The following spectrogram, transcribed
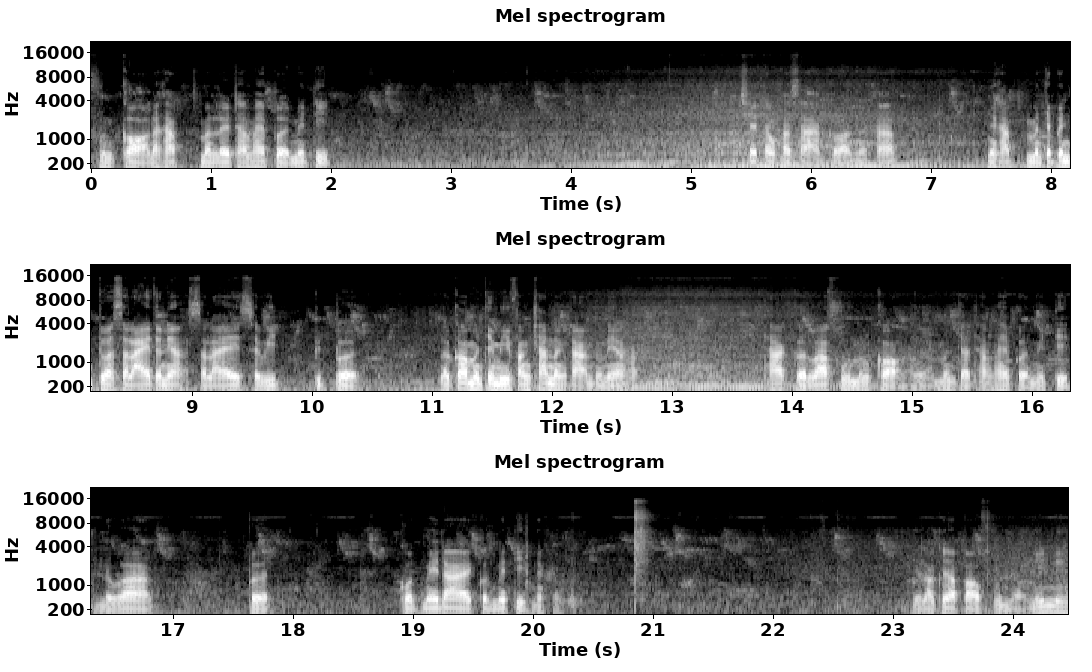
ฝุ่นเกาะนะครับ มันเลยทำให้เปิดไม่ติด เช็ดทำความสะอาดก่อนนะครับนี่ครับ มันจะเป็นตัวสไลด์ตัวเนี้ยสไลด์สวิตช์ปิดเปิด แล้วก็มันจะมีฟังก์ชันต่างๆ ตรงนี้ครับ ถ้าเกิดว่าฝุ่นมันเกาะมันจะทำให้เปิดไม่ติดหรือว่าเปิดกดไม่ได้กดไม่ติดนะครับ เดี๋ยวเราก็จะเป่าฝุ่นออกนิดนึง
